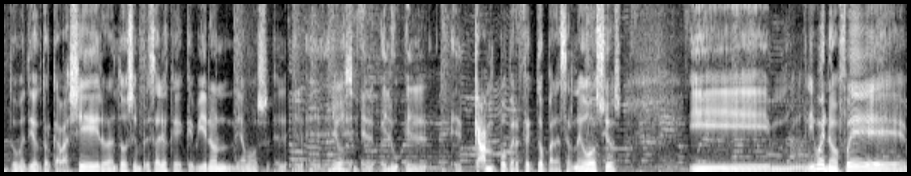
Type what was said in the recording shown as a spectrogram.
estuvo metido Héctor Caballero, eran todos empresarios que, que vieron, digamos, el, el- el- Negocio. el- el- el- el campo perfecto para hacer negocios. Y, y bueno, fue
